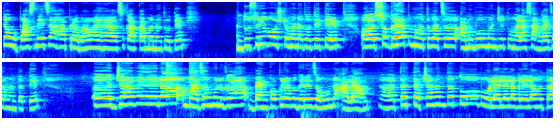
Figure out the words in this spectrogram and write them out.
त्या उपासनेचा हा प्रभाव आहे असं काका म्हणत होते. दुसरी गोष्ट म्हणत होते ते सगळ्यात महत्त्वाचं अनुभव म्हणजे तुम्हाला सांगायचं म्हणतात ते ज्या वेळेला माझा मुलगा बँकॉकला वगैरे जाऊन आला तर त्याच्यानंतर तो बोलायला लागलेला होता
